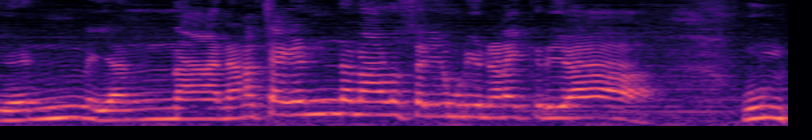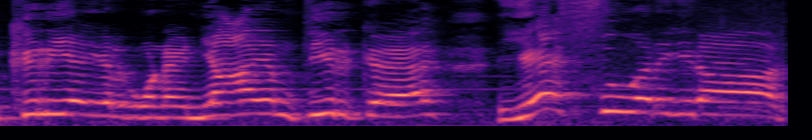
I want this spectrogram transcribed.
என்ன என்ன நினைச்சா என்னனாலும் செய்ய முடியும் நினைக்கிறியா? உன் கிரியைகள் உன்னை நியாயம் தீர்க்க இயேசு வருகிறார்.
